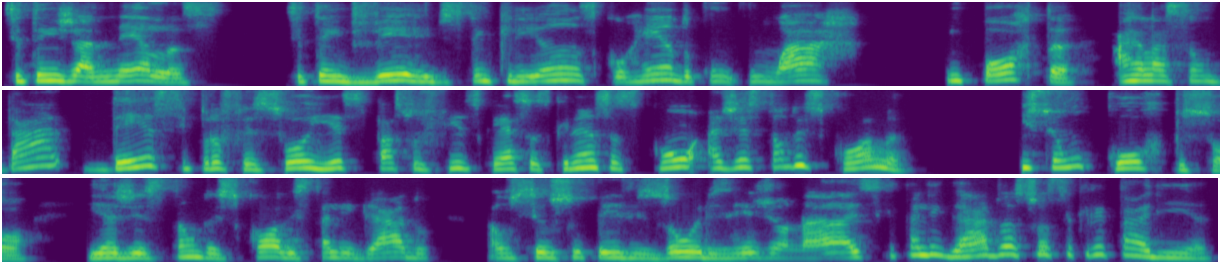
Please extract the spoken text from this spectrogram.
Se tem janelas, se tem verde, se tem criança correndo com, com ar, importa a relação da, desse professor e esse espaço físico e essas crianças com a gestão da escola. Isso é um corpo só. E a gestão da escola está ligado aos seus supervisores regionais, que está ligado à sua secretaria.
